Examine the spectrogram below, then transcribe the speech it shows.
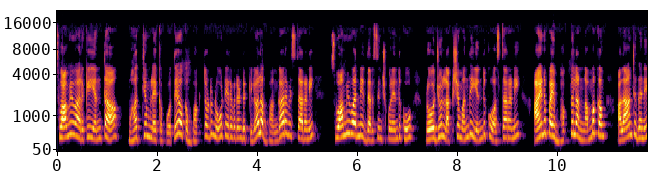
స్వామివారికి ఎంత మహత్యం లేకపోతే ఒక భక్తుడు నూట ఇరవై రెండు కిలోల బంగారం ఇస్తారని స్వామివారిని దర్శించుకునేందుకు రోజు లక్ష మంది ఎందుకు వస్తారని ఆయనపై భక్తుల నమ్మకం అలాంటిదని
